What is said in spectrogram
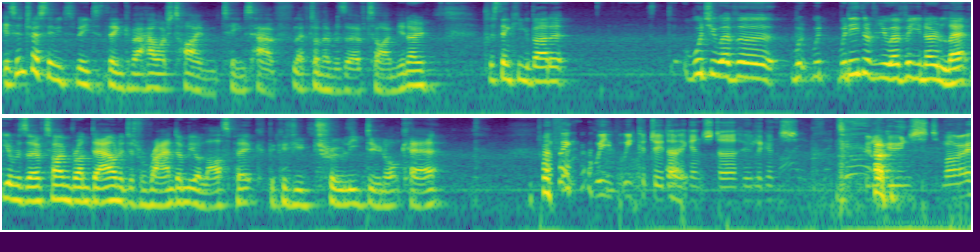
It's interesting to me to think about how much time teams have left on their reserve time, you know? Just thinking about it. Would you ever would, would, would either of you ever, you know, let your reserve time run down and just random your last pick because you truly do not care? I think we we could do that against uh, hooligans, hooligans tomorrow.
